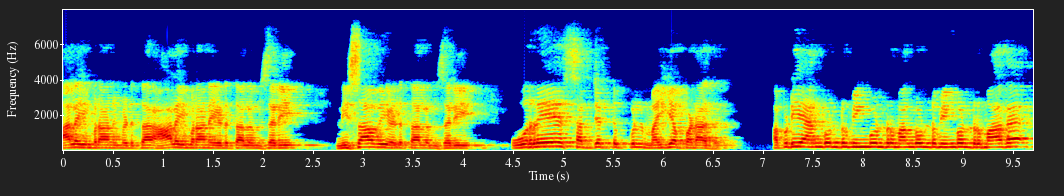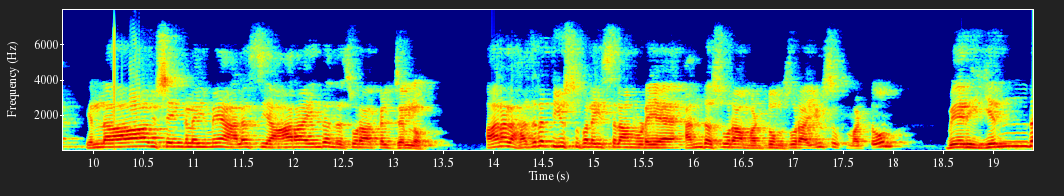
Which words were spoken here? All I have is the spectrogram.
ஆலை இம்ரானும் எடுத்தால் ஆலை இம்ரானை எடுத்தாலும் சரி நிசாவை எடுத்தாலும் சரி ஒரே சப்ஜெக்டுக்குள் மையப்படாது. அப்படியே அங்கொன்றும் இங்கொன்றும் அங்கொன்றும் இங்கொன்றுமாக எல்லா விஷயங்களையுமே அலசி ஆராய்ந்து அந்த சூறாக்கள் செல்லும். ஆனால் ஹசரத் யூசுப் அலி இஸ்லாமுடைய அந்த சூறா மட்டும் சூரா யூசுப் மட்டும் வேறு எந்த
